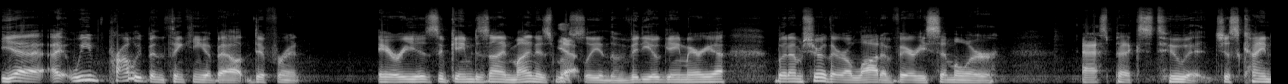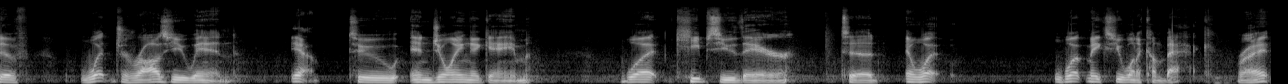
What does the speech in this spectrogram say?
Yeah, I, we've probably been thinking about different areas of game design. Mine is Yeah. mostly in the video game area, but I'm sure there are a lot of very similar aspects to it. Just kind of what draws you in Yeah. To enjoying a game, what keeps you there to and what what makes you want to come back, right?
